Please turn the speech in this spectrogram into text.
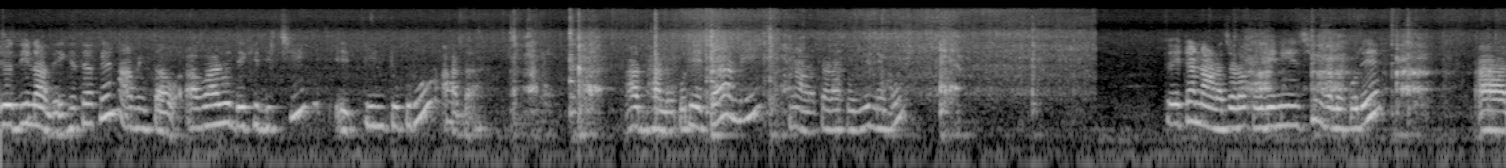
যদি না দেখে থাকেন, আমি তাও আবারও দেখে দিচ্ছি এই তিন টুকরো আদা। আর ভালো করে এটা আমি নাড়াচাড়া করে নেব। তো এটা নাড়াচাড়া করে নিয়েছি ভালো করে। আর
